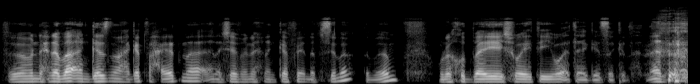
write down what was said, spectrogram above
فبما إن إحنا بقى إنجزنا حاجات في حياتنا أنا شايف إن إحنا نكافئ نفسنا تمام؟ وناخد بقى إيه شوية إيه وقت إجازة كده. ننتخ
